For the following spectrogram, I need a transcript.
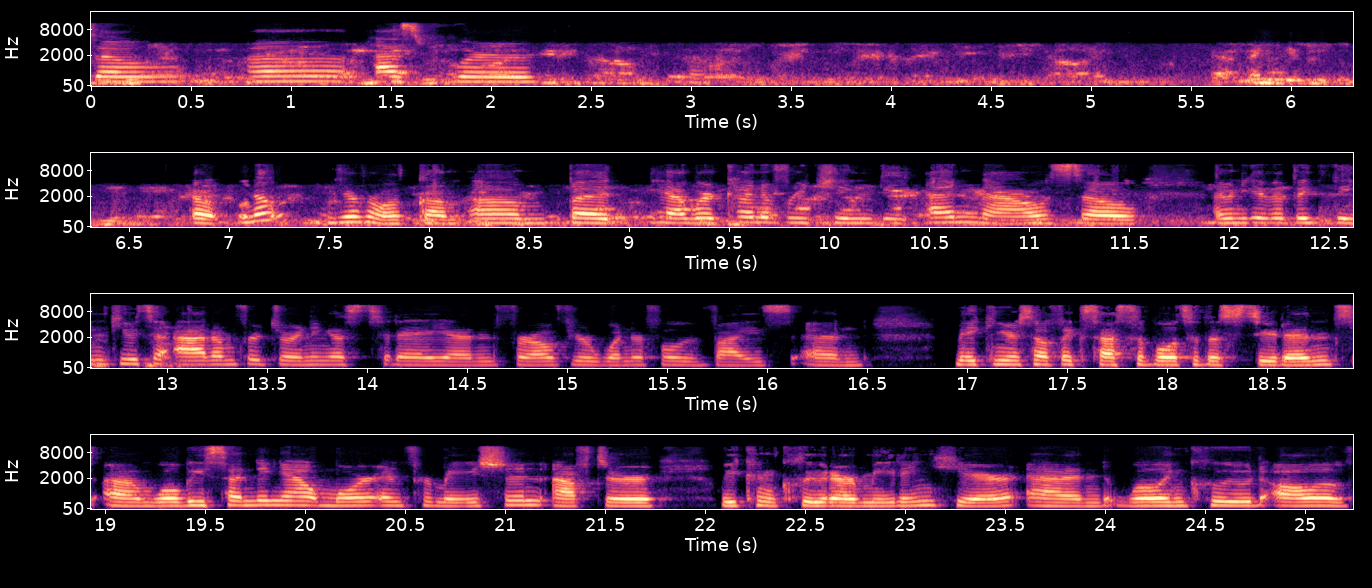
So uh, as we're thank you. Oh, no, you're welcome. Um, but yeah, we're kind of reaching the end now. So I'm going to give a big thank you to Adam for joining us today and for all of your wonderful advice and making yourself accessible to the students. Um, we'll be sending out more information after we conclude our meeting here and we'll include all of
